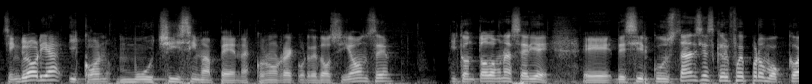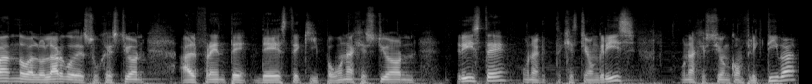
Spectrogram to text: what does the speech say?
sin gloria y con muchísima pena, con un récord de 2 y 11 y con toda una serie eh, de circunstancias que él fue provocando a lo largo de su gestión al frente de este equipo. Una gestión triste, una gestión gris, una gestión conflictiva,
